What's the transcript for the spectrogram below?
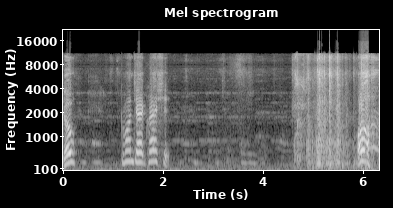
Go! Come on, Jack, crash it! Oh!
